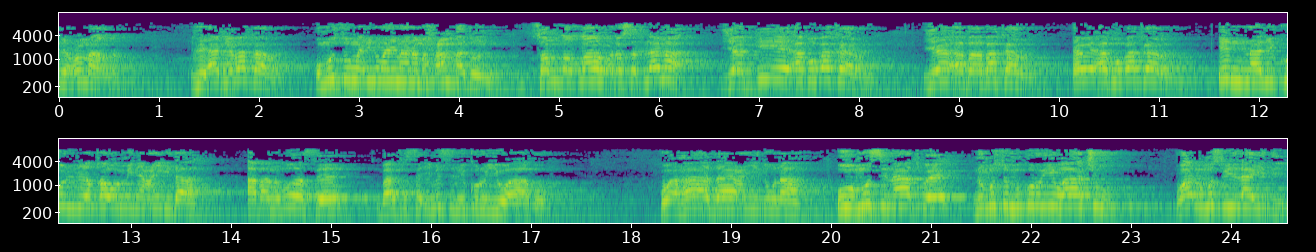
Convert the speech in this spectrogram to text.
li umar لأبي بكر. ومسلم إنما إيمان محمد. صلى الله عليه وسلم يبكي أبو بكر. يا أبا بكر أو أبو بكر إن لكل قوم عيدا أبا نبوس بافس إمس مكر يوابو. وهذا عيدنا. ومسناتك نمس مكر يواتو ونمس إلى يدي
